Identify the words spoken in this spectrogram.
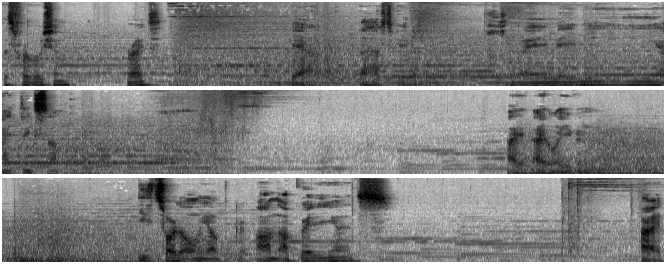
This for Lucian, right? Yeah, that has to be the play, maybe? I think so. I I don't even. These sort of only up on upgraded units. All right,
